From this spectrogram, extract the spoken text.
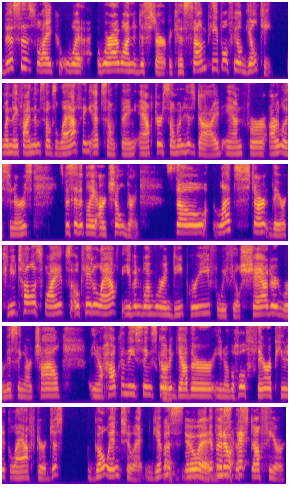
this is like what where i wanted to start because some people feel guilty when they find themselves laughing at something after someone has died and for our listeners specifically our children so let's start there. Can you tell us why it's okay to laugh even when we're in deep grief? We feel shattered, we're missing our child. You know, how can these things go sure. together? You know, the whole therapeutic laughter. Just go into it. Give Let's us do it. Give you us know, the and, stuff here.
